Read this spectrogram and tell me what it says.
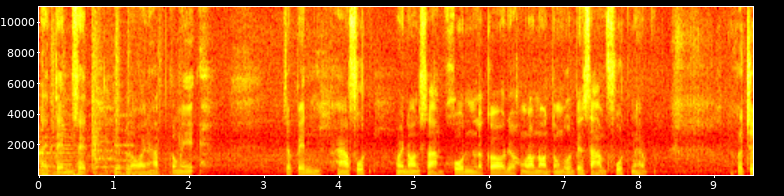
ในเต็นท์เสร็จเรียบร้อยนะครับ ตรงนี้จะเป็น 5 ฟุตไว้นอน 3 คน แล้วก็เดี๋ยวของเรานอนตรงนู้นเป็น 3 ฟุตนะครับ ก็จะ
